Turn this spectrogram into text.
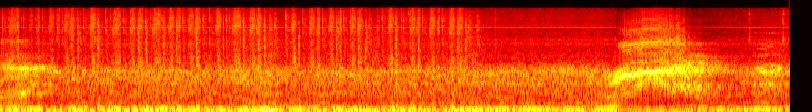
Yeah. Right.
